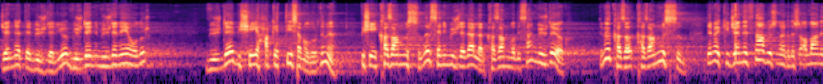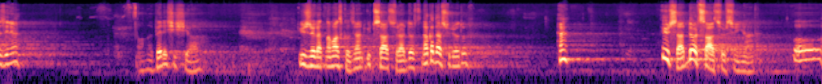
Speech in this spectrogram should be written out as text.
Cennetle müjdeliyor. Müjde, müjde neye olur? Müjde bir şeyi hak ettiysen olur değil mi? Bir şeyi kazanmışsındır seni müjdelerler. Kazanmadıysan müjde yok. Değil mi? Kaza- kazanmışsın. Demek ki cenneti ne yapıyorsun arkadaşlar Allah'ın izniyle? Allah beleş iş ya. 100 rekat namaz kılacaksın 3 saat sürer 4 ne kadar sürüyordu? He? 3 saat 4 saat sürsün yani. Oh.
